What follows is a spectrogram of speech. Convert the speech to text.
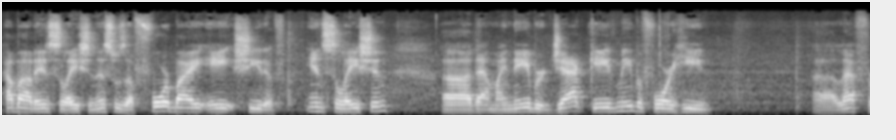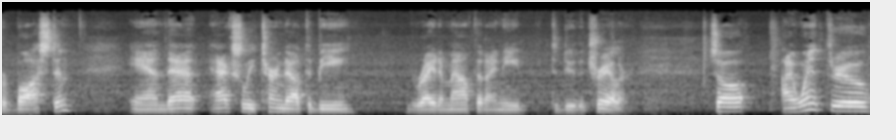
How about insulation? This was a 4x8 sheet of insulation uh, that my neighbor Jack gave me before he uh, left for Boston. And that actually turned out to be the right amount that I need to do the trailer. So I went through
